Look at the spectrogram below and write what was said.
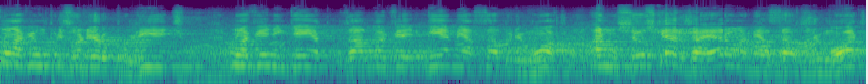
Não havia um prisioneiro político, não havia ninguém acusado, não havia ninguém ameaçado de morte, a não ser os que já eram ameaçados de morte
